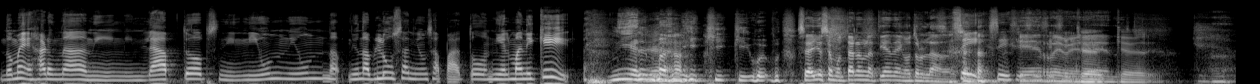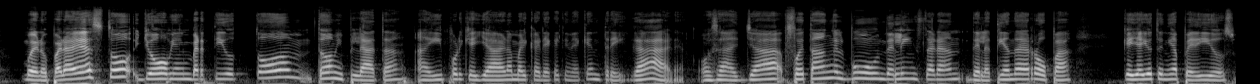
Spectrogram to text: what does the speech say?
no me dejaron nada, ni, ni laptops, ni, ni, un, ni, una, ni una blusa, ni un zapato, ni el maniquí. Ni el maniquí. qué huevo. O sea, ellos se montaron la tienda en otro lado. Sí, sí, sí, sí, Qué sí, sí. Qué- qué- Bueno, para esto yo había invertido todo, toda mi plata ahí porque ya era mercadería que tenía que entregar. O sea, ya fue tan el boom del Instagram, de la tienda de ropa, que ya yo tenía pedidos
